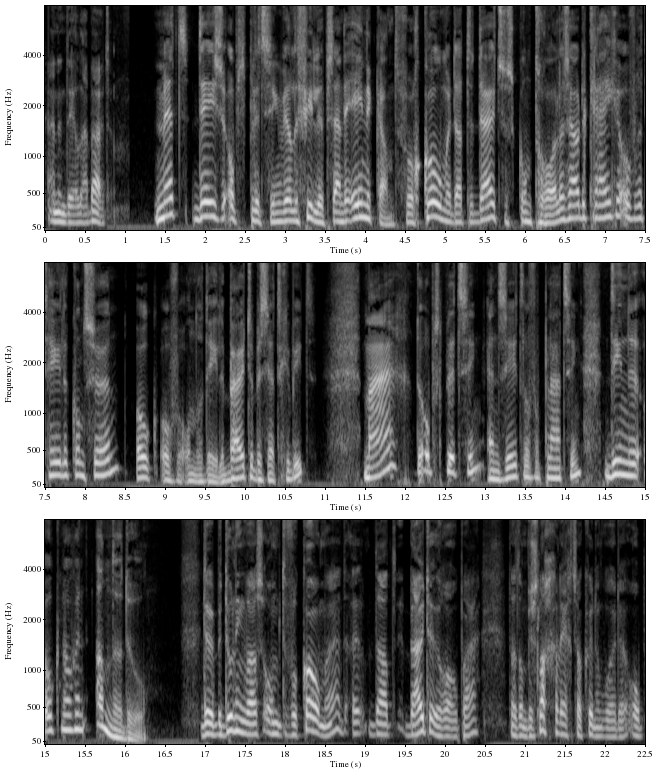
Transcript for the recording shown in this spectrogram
en een deel daarbuiten. Met deze opsplitsing wilde Philips aan de ene kant voorkomen dat de Duitsers controle zouden krijgen over het hele concern, ook over onderdelen buiten bezet gebied. Maar de opsplitsing en zetelverplaatsing dienden ook nog een ander doel. De bedoeling was om te voorkomen dat buiten Europa... dat een beslag gelegd zou kunnen worden op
